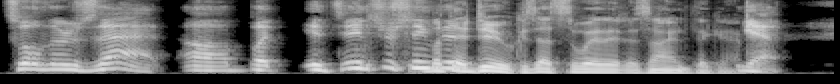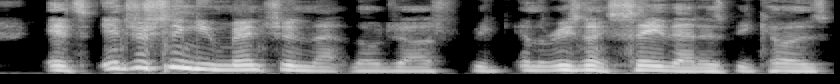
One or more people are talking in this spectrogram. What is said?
so there's that. Uh, but it's interesting but that they do because that's the way they designed the game Yeah. It's interesting you mentioned that though, Josh. And the reason I say that is because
